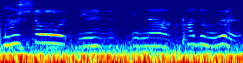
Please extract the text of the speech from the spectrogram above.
물소 일이나 화두를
